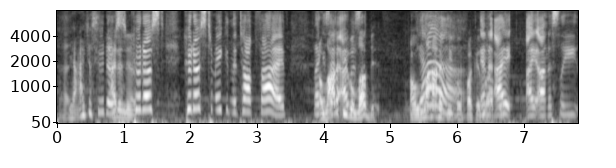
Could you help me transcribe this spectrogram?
but Yeah, I just- I kudos, know. kudos, kudos to making the top five. Like a I lot said, of people was, loved it. A lot of people fucking and loved I, it. I honestly,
